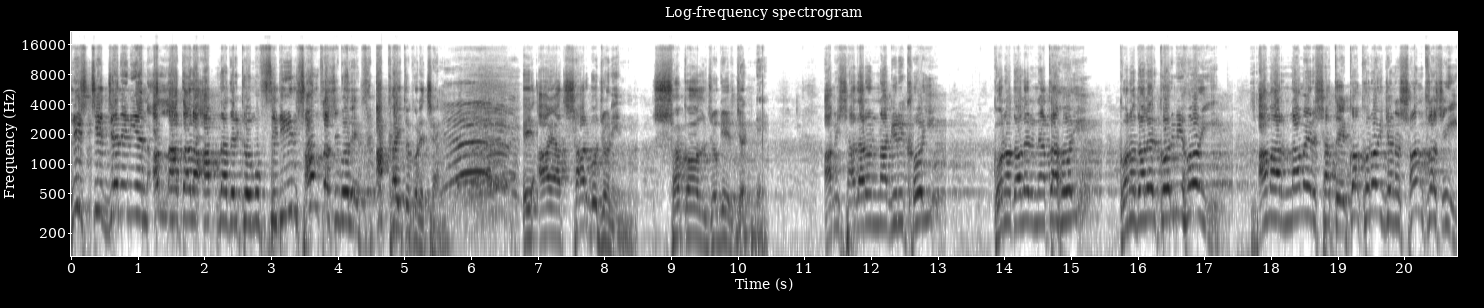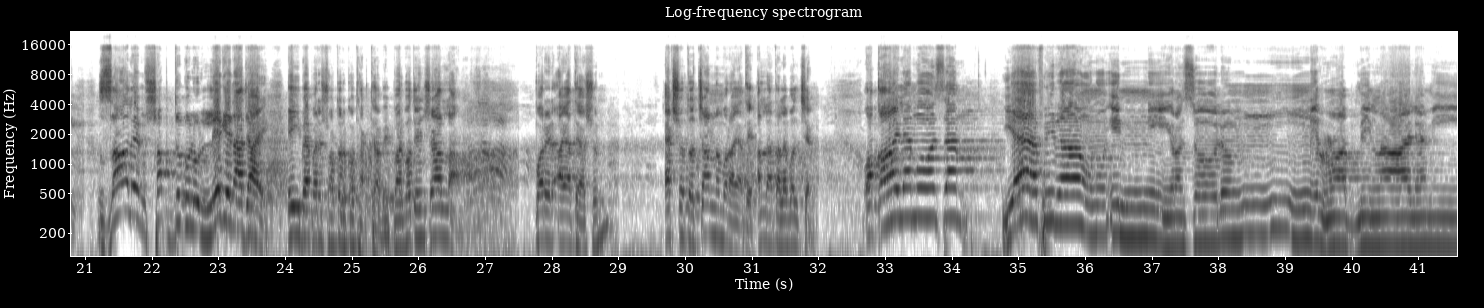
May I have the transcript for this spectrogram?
নিশ্চিত জেনে নিয়েন আল্লাহ তাআলা আপনাদেরকেও মুফসিদিন, সন্ত্রাসী বলে আখ্যায়িত করেছেন। এই আয়াত সার্বজনীন সকল যুগের জন্যে। আমি সাধারণ নাগরিক হই, কোন দলের নেতা হই, কোন দলের কর্মী হই, আমার নামের সাথে কখনোই যেন সন্ত্রাসী জালেম শব্দগুলো লেগে না যায় এই ব্যাপারে সতর্ক থাকতে হবে পার্বত ইনশাআল্লাহ পরের আয়াতে আসুন একশত চার নম্বর আয়াতে আল্লাহ তালা বলছেন وقال موسى يا فرعون إني رسول من رب العالمين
